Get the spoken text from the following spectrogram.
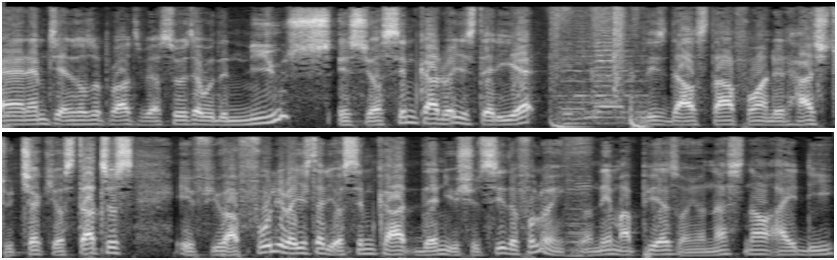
And MTN is also proud to be associated with the news. Is your SIM card registered yet? Please dial star 400 hash to check your status. If you have fully registered your SIM card, then you should see the following. Your name appears on your national ID,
